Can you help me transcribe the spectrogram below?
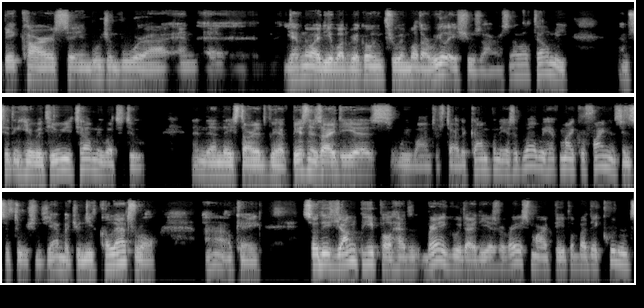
big cars in Bujumbura, and uh, you have no idea what we're going through and what our real issues are." So, well, tell me. I'm sitting here with you. You tell me what to do. And then they started, we have business ideas. We want to start a company. I said, well, we have microfinance institutions. Yeah, but you need collateral. Ah, okay. So these young people had very good ideas, were very smart people, but they couldn't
